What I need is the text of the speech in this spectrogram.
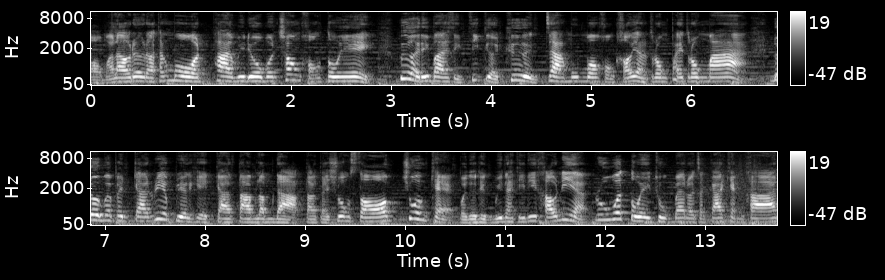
ออกมาเล่าเรื่องราวทั้งหมด ผ่านวิดีโอบนช่องของตัวเอง เพื่ออธิบายสิ่งที่เกิดขึ้นจากมุมมองของเขาอย่างตรงไปตรงมา โดยมันเป็นการเรียบเรียงเหตุการณ์ตามลำดับตั้งแต่ช่วงซ้อม ช่วงแข่งไปจนถึงวินาทีที่เขาเนี่ยรู้ว่าตัวเองถูกแบนออกจากการแข่งขัน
